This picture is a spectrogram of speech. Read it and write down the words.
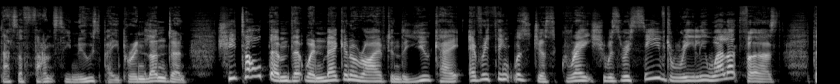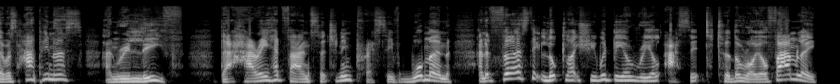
that's a fancy newspaper in London, she told them that when Meghan arrived in the UK, everything was just great. She was received really well at first. There was happiness and relief that Harry had found such an impressive woman, and at first it looked like she would be a real asset to the royal family.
